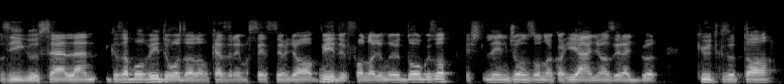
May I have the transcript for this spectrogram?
az Eagles ellen. Igazából a védő oldalon kezdeném a saints hogy a mhm. védőfal nagyon nagyot dolgozott, és Lane Johnsonnak a hiánya azért egyből kiütközött a,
